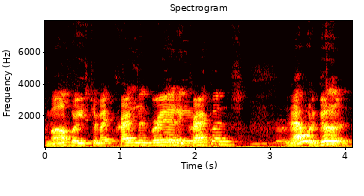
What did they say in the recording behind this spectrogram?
My uncle used to make crackling bread and cracklings. And that was good.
